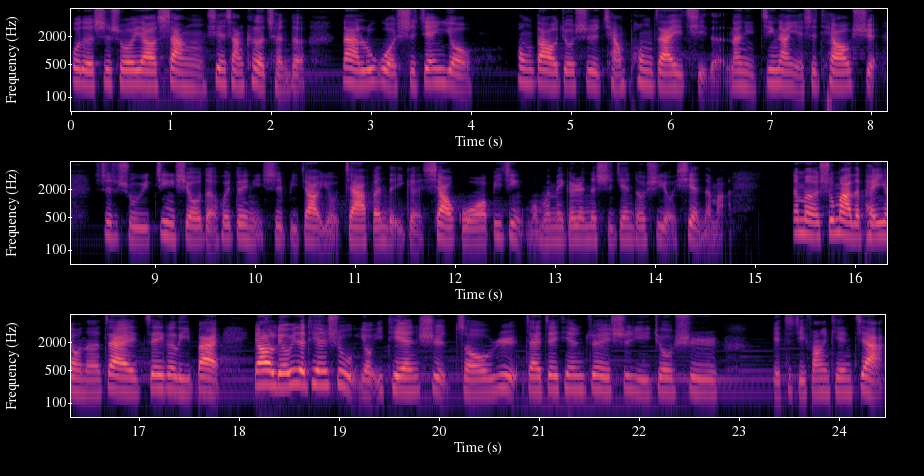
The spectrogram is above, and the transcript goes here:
或者是说要上线上课程的，那如果时间有碰到就是强碰在一起的，那你尽量也是挑选是属于进修的，会对你是比较有加分的一个效果。毕竟我们每个人的时间都是有限的嘛。那么属马的朋友呢，在这个礼拜要留意的天数，有一天是周日，在这天最适宜就是给自己放一天假，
